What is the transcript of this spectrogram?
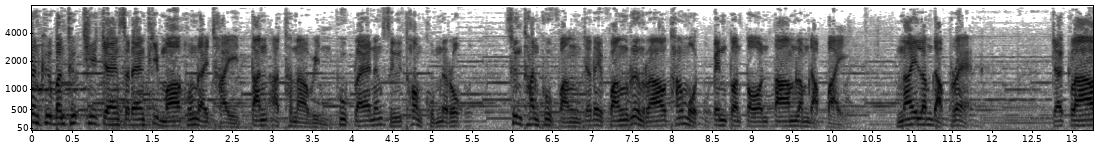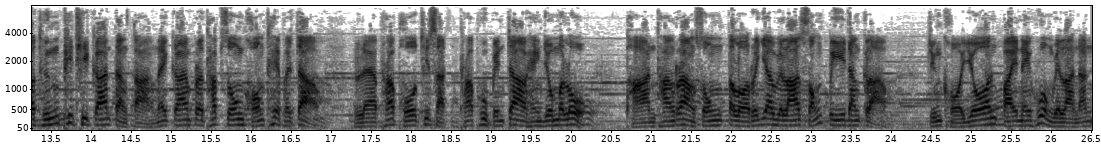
นั่นคือบันทึกชี้แจงแสดงที่มาของนายชัย ตันอัธนาวิน ผู้แปลหนังสือท่องขุมนรก ซึ่งท่านผู้ฟังจะได้ฟังเรื่องราวทั้งหมดเป็นตอนๆตามลำดับไป ในลำดับแรก จะกล่าวถึงพิธีการต่างๆ ในการประทับทรงของเทพเจ้า และพระโพธิสัตว์ พระผู้เป็นเจ้าแห่งยมโลก ผ่านทางร่างทรงตลอดระยะเวลาสองปีดังกล่าว จึงขอย้อนไปในห่วงเวลานั้น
